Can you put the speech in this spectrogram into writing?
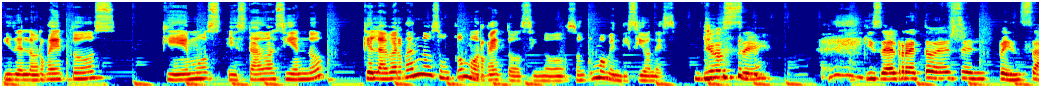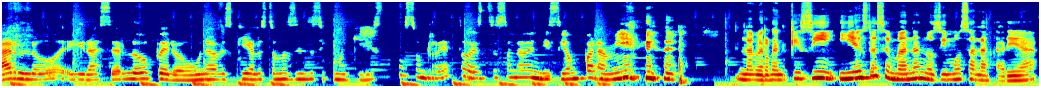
y de los retos que hemos estado haciendo, que la verdad no son como retos, sino son como bendiciones. Yo sé. Quizá el reto es el pensarlo, e ir a hacerlo, pero una vez que ya lo estamos haciendo, así como que esto es un reto, esto es una bendición para mí. La verdad que sí. Y esta semana nos dimos a la tarea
